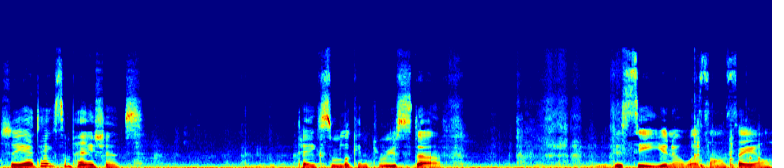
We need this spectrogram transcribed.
So yeah, take some patience. Take some looking through stuff to see, you know, what's on sale.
